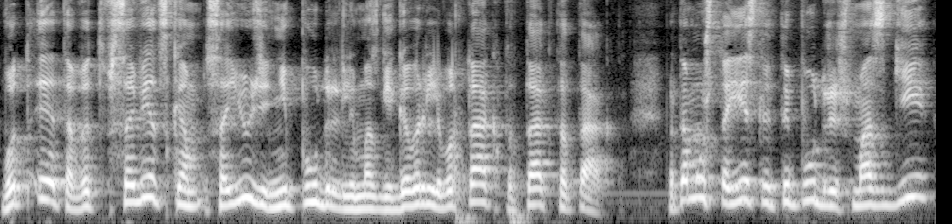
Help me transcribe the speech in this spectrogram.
Вот это, вот в Советском Союзе не пудрили мозги, говорили вот так-то, так-то, так-то. Потому что если ты пудришь мозги,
